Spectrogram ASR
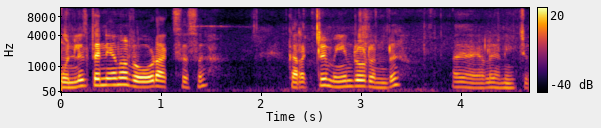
മുന്നിൽ തന്നെയാണ് റോഡ് ആക്സസ് കറക്റ്റ് മെയിൻ റോഡുണ്ട് അത് അയാൾ എണീച്ചു.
